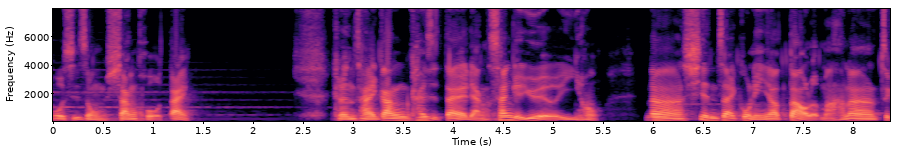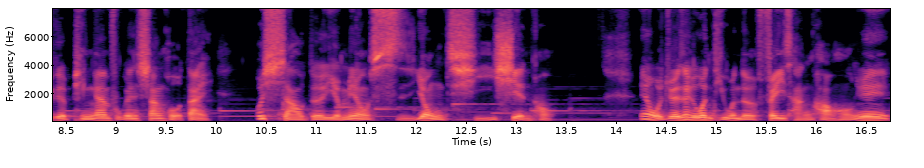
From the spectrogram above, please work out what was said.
或是这种香火袋。可能才刚开始带两三个月而已吼，那现在过年要到了嘛，那这个平安符跟香火袋不晓得有没有使用期限吼？因为我觉得这个问题问得非常好吼，因为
